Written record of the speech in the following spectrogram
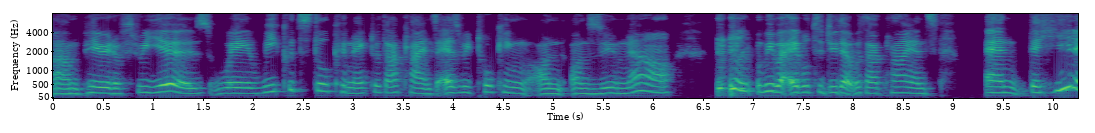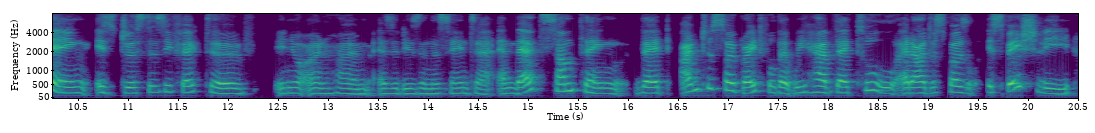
um, period of three years, where we could still connect with our clients as we're talking on on Zoom now we were able to do that with our clients. And the healing is just as effective in your own home as it is in the center. And that's something that I'm just so grateful that we have that tool at our disposal, especially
